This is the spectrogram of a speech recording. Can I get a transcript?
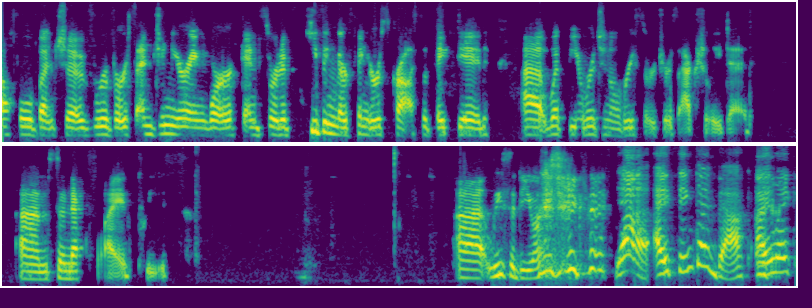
a whole bunch of reverse engineering work and sort of keeping their fingers crossed that they did uh, what the original researchers actually did. Um, so next slide, please. Uh, Lisa, do you want to take this? Yeah, I think I'm back. I like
